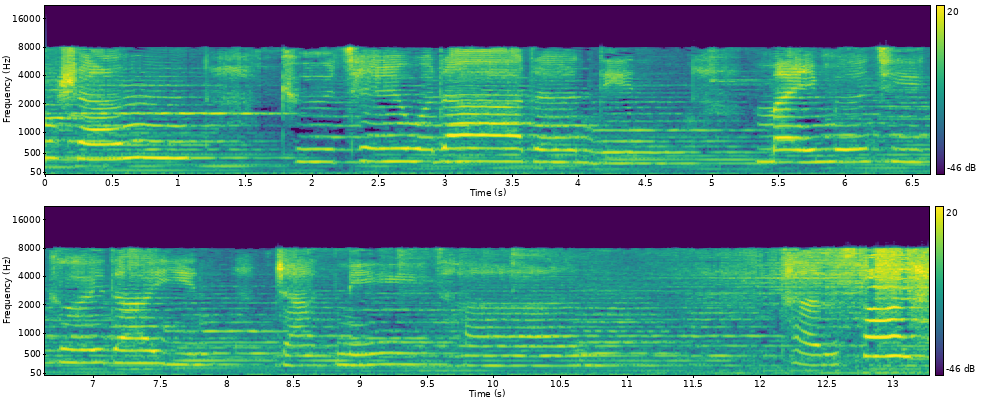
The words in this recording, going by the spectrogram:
ของฉัน คือเทวดาเดินดิน ไม่เหมือนที่เคยได้ยิน จากนิทานท่านสอน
